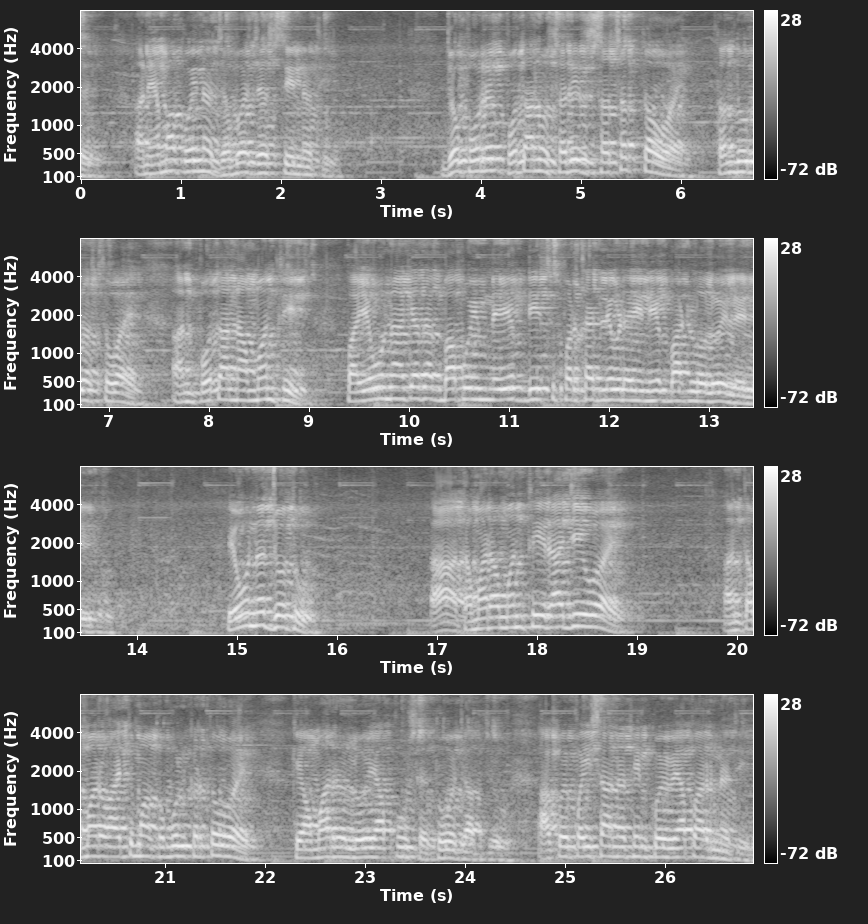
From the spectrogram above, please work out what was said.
છે. અને એમાં કોઈને જબરજસ્તી નથી. જો પૂરે પોતાનું શરીર સશક્ત હોય તંદુરસ્ત હોય અને પોતાના મનથી જ પણ એવું ના કહેતા કે બાપુ એમને એક ડીશ પ્રસાદ લેવડાવીને એક બાટલો લોહી લઈ લીધો. એવું નથી જોતું. હા તમારા મનથી રાજી હોય અને તમારો આત્મા કબૂલ કરતો હોય કે અમારે લોહી આપવું છે, તો જ આપજો. આ કોઈ પૈસા નથી ને કોઈ વ્યાપાર નથી.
